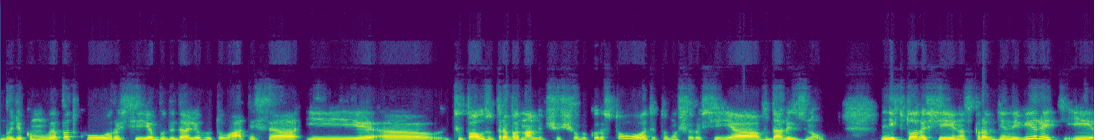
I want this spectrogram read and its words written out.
в будь-якому випадку Росія буде далі готуватися, і е, цю паузу треба нам, якщо що, використовувати, тому що Росія вдарить знову. Ніхто Росії насправді не вірить, і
